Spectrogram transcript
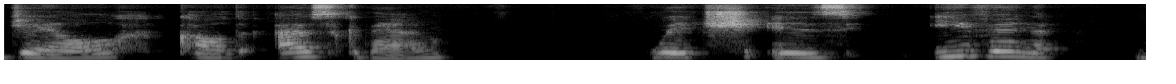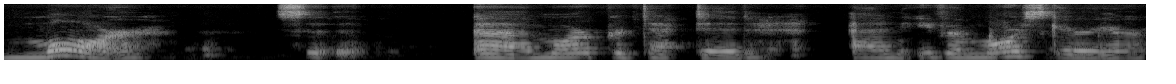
jail called Azkaban, which is even more uh, more protected and even more scarier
